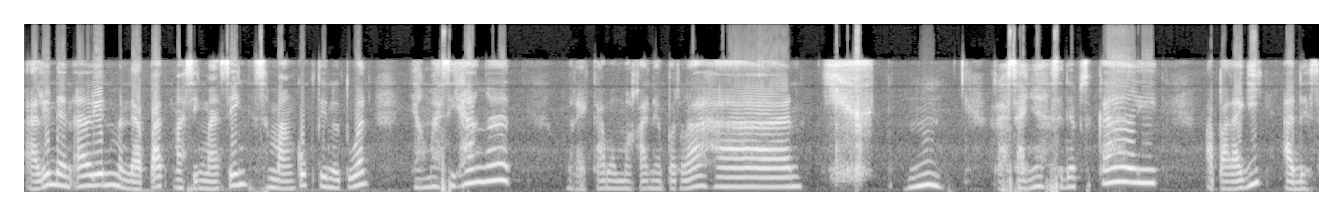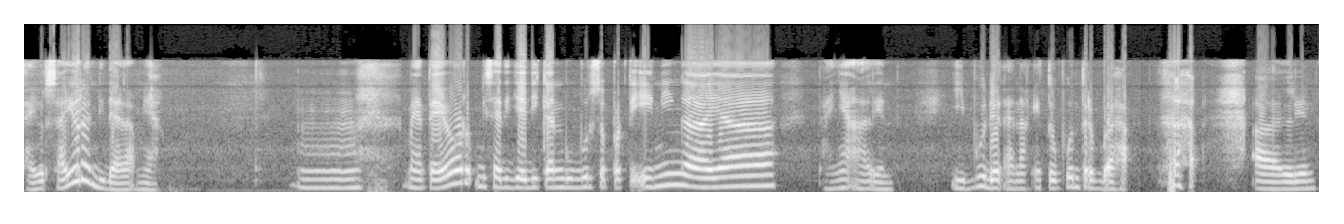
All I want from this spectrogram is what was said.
Alin dan Alin mendapat masing-masing semangkuk tinutuan yang masih hangat. Mereka memakannya perlahan. Hmm, Rasanya sedap sekali, apalagi ada sayur-sayuran di dalamnya. Hmm, meteor bisa dijadikan bubur seperti ini nggak ya? Tanya Alin. Ibu dan anak itu pun terbahak. Alin,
